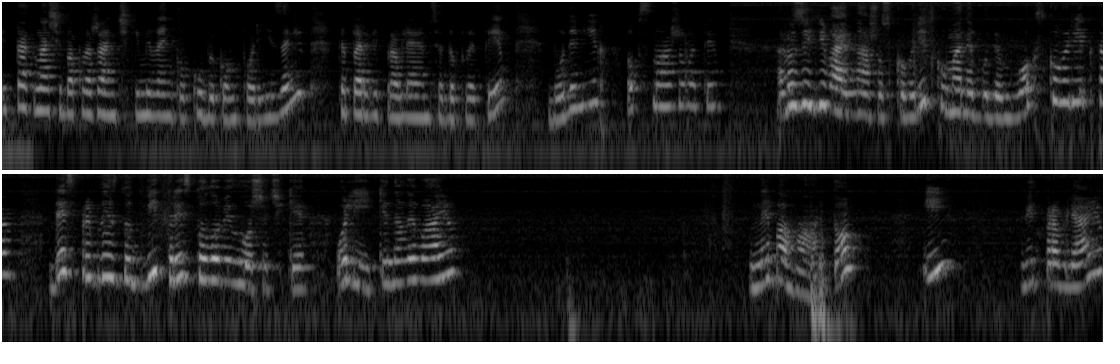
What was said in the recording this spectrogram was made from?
І так, наші баклажанчики міленько кубиком порізані. Тепер відправляємося до плити, будемо їх обсмажувати. Розігріваємо нашу сковорідку. У мене буде вок сковорідка. Десь приблизно 2-3 столові ложечки олійки наливаю. Небагато. І відправляю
